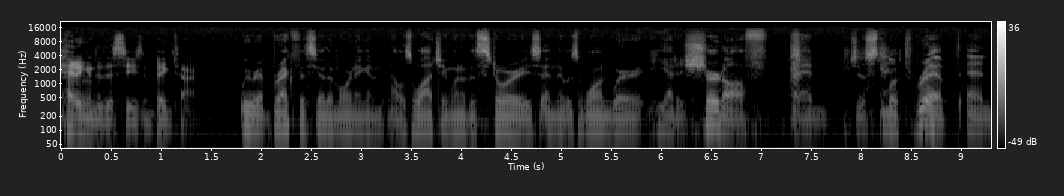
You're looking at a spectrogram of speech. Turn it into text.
heading into this season, big time. We were at breakfast the other morning, and I was watching one of his stories, and there was one where he had his shirt off and just looked ripped. And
